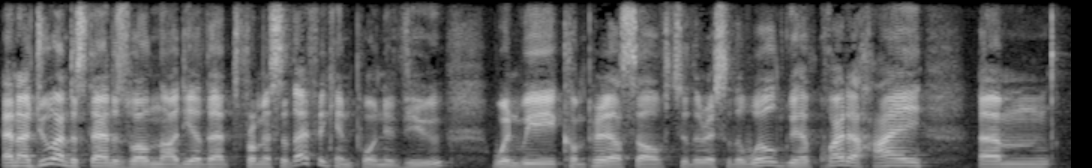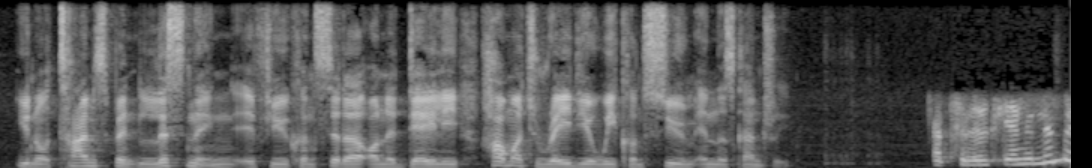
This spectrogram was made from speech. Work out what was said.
And I do understand as well, Nadia, that from a South African point of view, when we compare ourselves to the rest of the world, we have quite a high um, you know, time spent listening if you consider on a daily how much radio we consume in this country. Absolutely. And remember,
